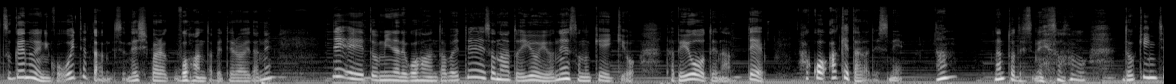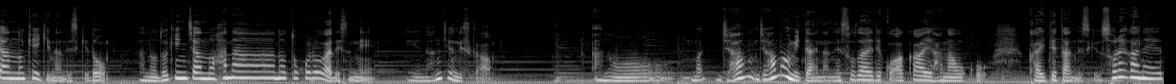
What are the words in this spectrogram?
机の上にこう置いてたんですよねしばらくご飯食べてる間ね。で、えーと、みんなでご飯食べてその後いよいよねそのケーキを食べようってなって箱開けたらですねなんなんとですね そのドキンちゃんのケーキなんですけどあのドキンちゃんの鼻のところがですね何、えー、て言うんですかあのー、ま、ジャムジャムみたいなね素材でこう赤い花をこう描いてたんですけどそれがね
